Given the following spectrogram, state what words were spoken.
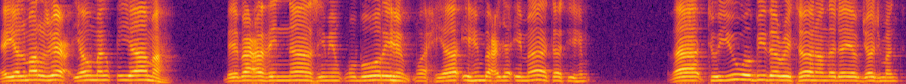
أي المرجع يوم القيامة ببعث الناس من قبورهم واحيائهم بعد اماتتهم that to you will be the return on the day of judgment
